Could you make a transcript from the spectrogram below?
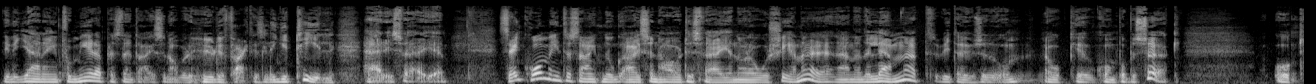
vi vill gärna informera president Eisenhower hur det faktiskt ligger till här i Sverige. Sverige. Sen kom intressant nog Eisenhower till Sverige några år senare när han hade lämnat Vita huset då, och eh, kom på besök. Och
